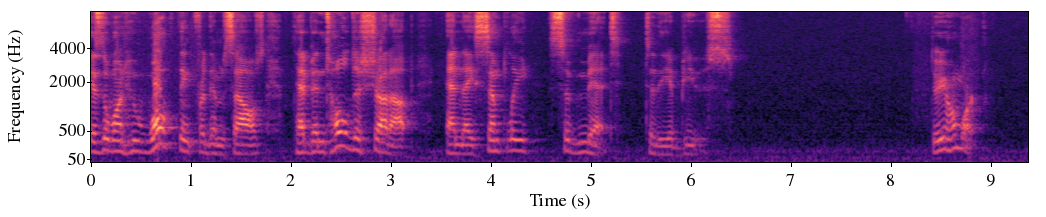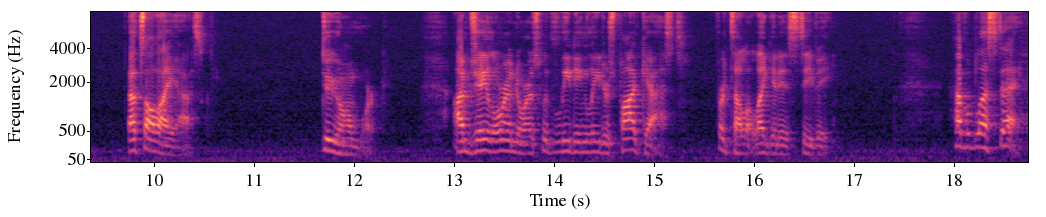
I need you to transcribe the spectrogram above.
is the one who won't think for themselves, have been told to shut up, and they simply submit to the abuse. Do your homework. That's all I ask. Do your homework. I'm Jay Loren Norris with Leading Leaders Podcast for Tell It Like It Is TV. Have a blessed day.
